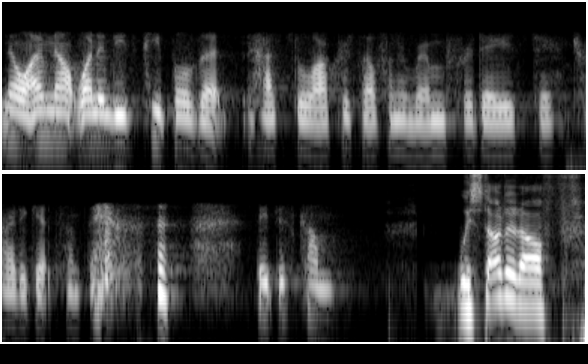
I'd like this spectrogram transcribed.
no i'm not one of these people that has to lock herself in a room for days to try to get something. They just come we started off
